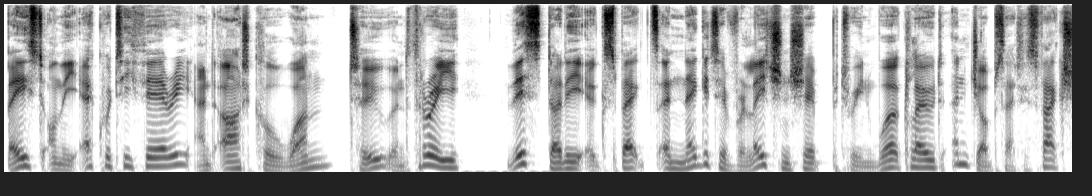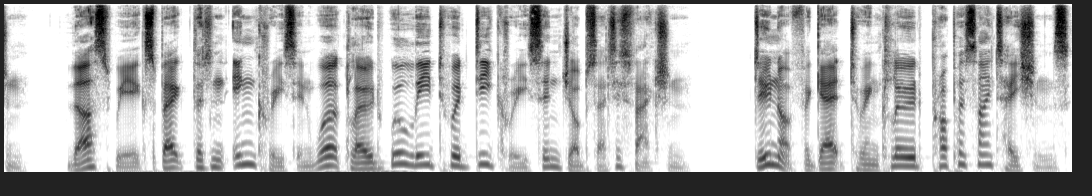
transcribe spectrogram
based on the equity theory and Article 1, 2 and 3, this study expects a negative relationship between workload and job satisfaction. Thus, we expect that an increase in workload will lead to a decrease in job satisfaction. Do not forget to include proper citations.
